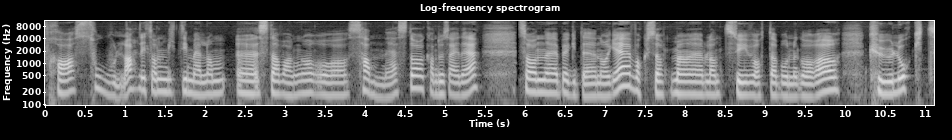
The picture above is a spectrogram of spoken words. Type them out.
Fra Sola, litt sånn midt imellom eh, Stavanger og Sandnes, da, kan du si det. Sånn eh, Bygde-Norge. Vokste opp med blant syv-åtte bondegårder. Kulukt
